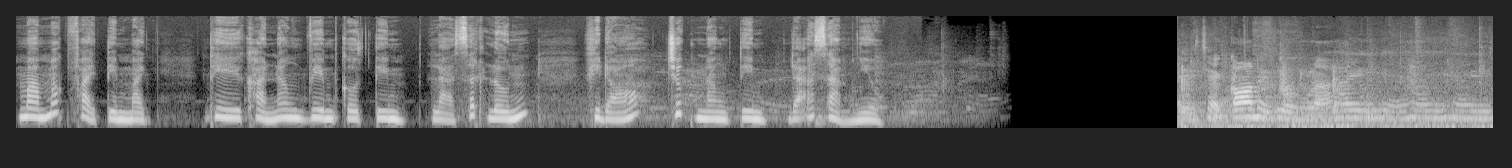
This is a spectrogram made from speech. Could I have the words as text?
mà mắc phải tim mạch thì khả năng viêm cơ tim là rất lớn, khi đó chức năng tim đã giảm nhiều. Trẻ con thì thường là hay hay hay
